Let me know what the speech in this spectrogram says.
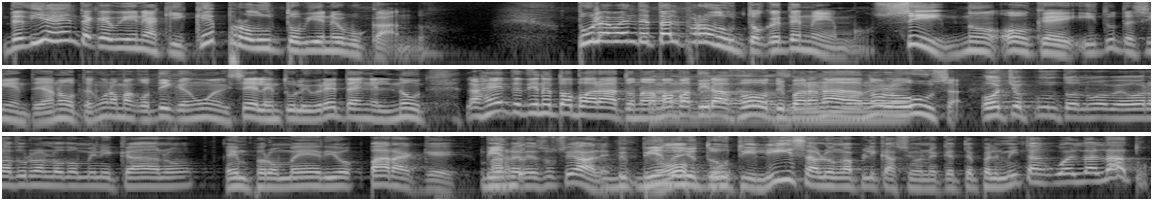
de 10 gente que viene aquí, ¿qué producto viene buscando? ¿Tú le vendes tal producto que tenemos? Sí, no, ok. Y tú te sientes, anota en una macotica, en un Excel, en tu libreta, en el Note. La gente tiene tu aparato nada más para tirar fotos y para nada, no lo es. usa. 8.9 horas duran los dominicanos en promedio. ¿Para qué? Viendo- Para redes sociales. vi- viendo No, YouTube. Utilízalo en aplicaciones que te permitan guardar datos.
